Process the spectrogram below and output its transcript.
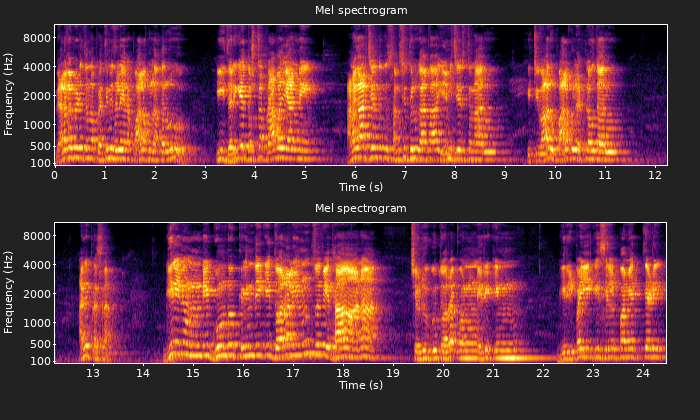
వెలగబెడుతున్న ప్రతినిధులైన పాలకులందరూ ఈ జరిగే దుష్ట ప్రాబల్యాన్ని అణగార్చేందుకు సంసిద్ధులుగాక ఏమి చేస్తున్నారు? ఇట్టివారు పాలకులు ఎట్లవుతారు? అని ప్రశ్న. గిరి నుండి గుండు క్రిందికి దొరలించు విధాన చెడుగు దొరకొను నిరికిన్. గిరిపైకి శిల్పమెత్తడి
